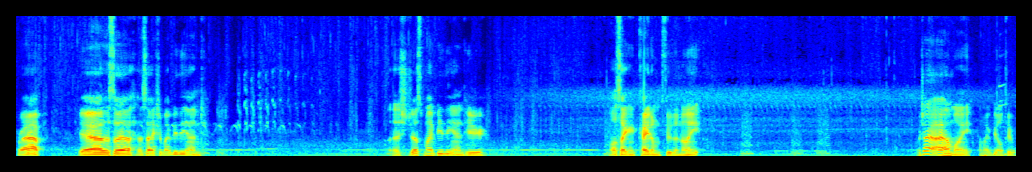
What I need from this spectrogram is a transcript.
Crap. Yeah, this uh this actually might be the end. This just might be the end here. Unless I can kite him through the night. Which I, I might. I might be able to.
